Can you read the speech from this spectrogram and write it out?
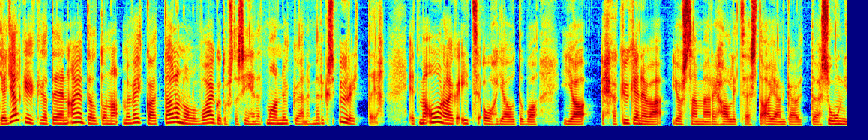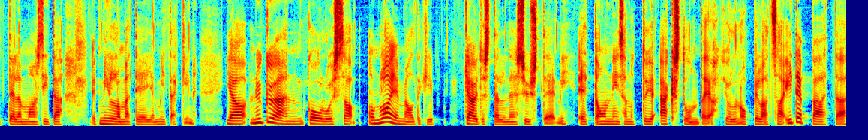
Ja jälkikäteen ajateltuna mä veikkaan, että täällä on ollut vaikutusta siihen, että mä oon nykyään esimerkiksi yrittäjä. Että mä oon aika itseohjautuva ja ehkä kykenevä jossain määrin hallitsemaan sitä ajankäyttöä, suunnittelemaan sitä, että milloin mä teen ja mitäkin. Ja nykyään kouluissa on laajemmaltakin käytössä tällainen systeemi, että on niin sanottuja X-tunteja, jolloin oppilaat saa itse päättää,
